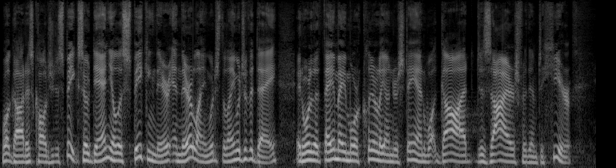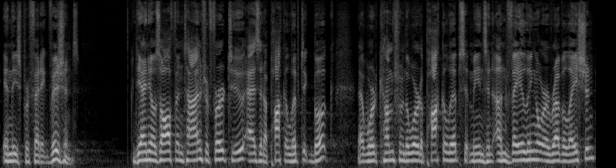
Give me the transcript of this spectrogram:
what God has called you to speak. So Daniel is speaking there in their language, the language of the day, in order that they may more clearly understand what God desires for them to hear in these prophetic visions. Daniel is oftentimes referred to as an apocalyptic book. That word comes from the word apocalypse. It means an unveiling or a revelation.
